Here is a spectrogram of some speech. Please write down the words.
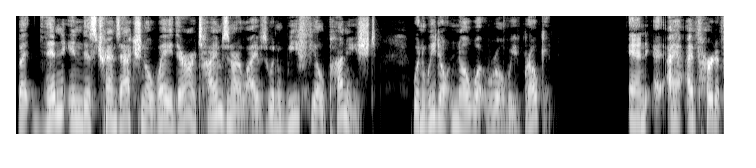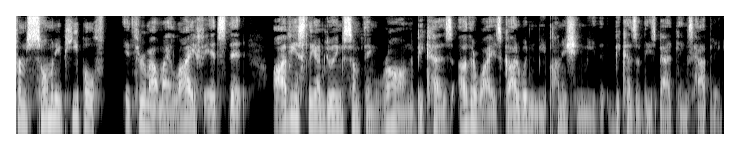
but then in this transactional way, there are times in our lives when we feel punished when we don't know what rule we've broken. And I, have heard it from so many people throughout my life. It's that obviously I'm doing something wrong because otherwise God wouldn't be punishing me because of these bad things happening.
